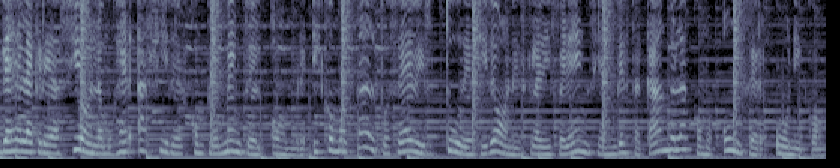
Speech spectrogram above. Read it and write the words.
Desde la creación, la mujer ha sido el complemento del hombre y como tal posee virtudes y dones que la diferencian destacándola como un ser único.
